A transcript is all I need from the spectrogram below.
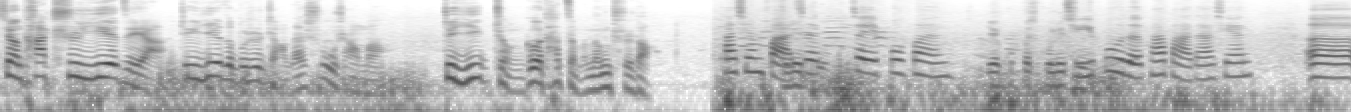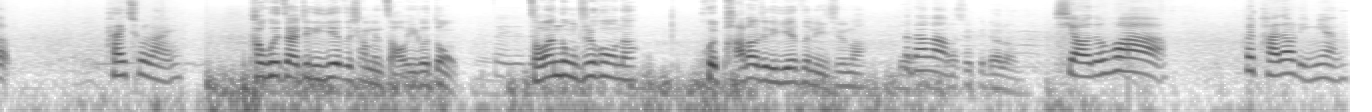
像它吃椰子呀，这个椰子不是长在树上吗？这一整个它怎么能吃到？它先把这这一部分局部的，它把它先呃拍出来。它会在这个椰子上面凿一个洞。凿完洞之后呢，会爬到这个椰子里去吗？小的话，会爬到里面。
